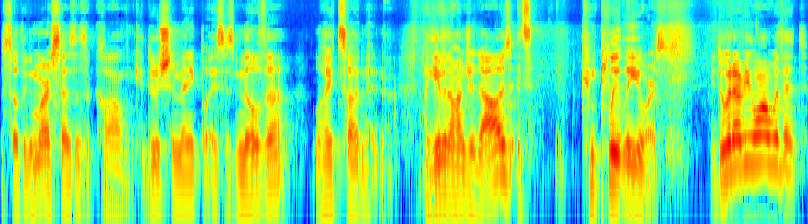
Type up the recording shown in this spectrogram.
so the Gemara says there's a klal in Kedusha in many places. Milva lohitzad nitna. I give you the hundred dollars. It's completely yours. You do whatever you want with it.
